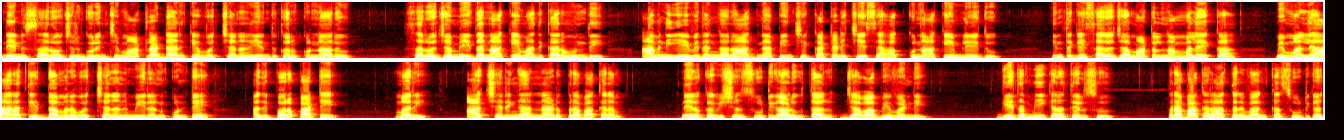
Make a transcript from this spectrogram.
నేను సరోజను గురించి మాట్లాడడానికే వచ్చానని ఎందుకు అనుకున్నారు సరోజ మీద నాకేం అధికారం ఉంది? ఆమెను ఏ విధంగానూ ఆజ్ఞాపించి కట్టడి చేసే హక్కు నాకేం లేదు. ఇంతకీ సరోజ మాటలు నమ్మలేక మిమ్మల్ని ఆరా తీద్దామని వచ్చానని మీరనుకుంటే అది పొరపాటే. మరి ఆశ్చర్యంగా అన్నాడు ప్రభాకరం. నేను ఒక విషయం సూటిగా అడుగుతాను. జవాబు ఇవ్వండి గీత మీకెలా తెలుసు? ప్రభాకర అతని వంక సూటిగా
